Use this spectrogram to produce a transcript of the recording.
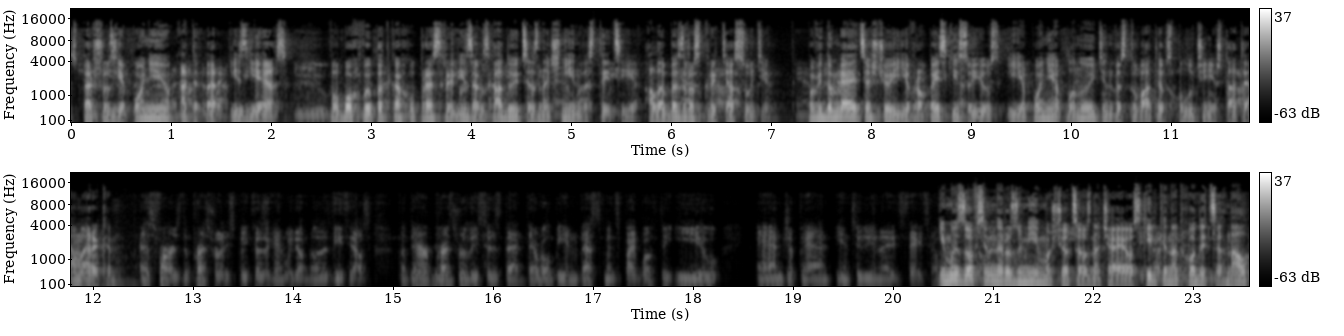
спершу з Японією, а тепер із ЄС. В обох випадках у прес-релізах згадуються значні інвестиції, але без розкриття суті. Повідомляється, що і Європейський Союз, і Японія планують інвестувати в Сполучені Штати Америки. as far І ми зовсім не розуміємо, що це означає, оскільки надходить сигнал,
